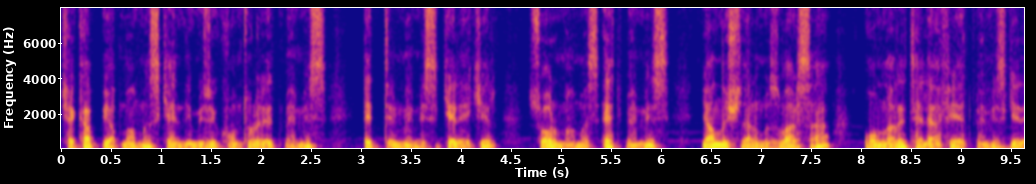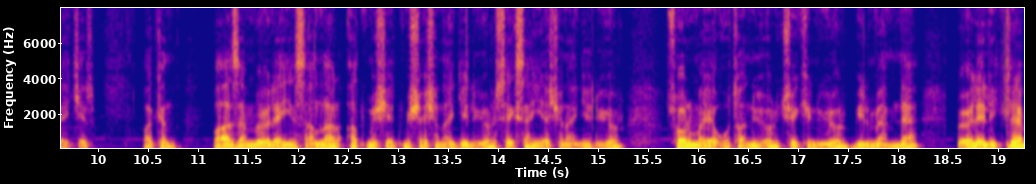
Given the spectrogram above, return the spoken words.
check-up yapmamız, kendimizi kontrol etmemiz, ettirmemiz gerekir. Sormamız, etmemiz, yanlışlarımız varsa onları telafi etmemiz gerekir. Bakın bazen böyle insanlar 60-70 yaşına geliyor, 80 yaşına geliyor. Sormaya utanıyor, çekiniyor, bilmem ne. Böylelikle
